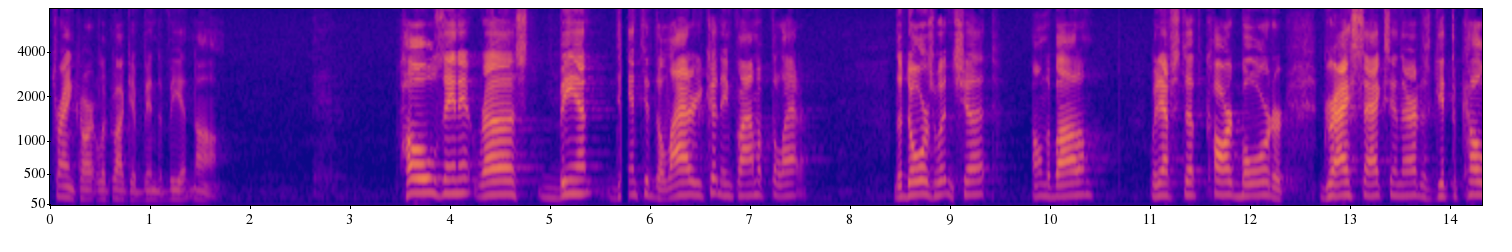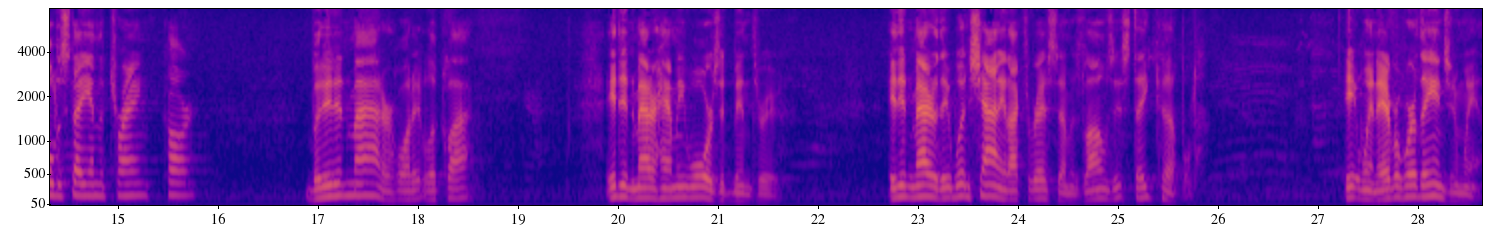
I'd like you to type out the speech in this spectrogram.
train car that looked like it had been to Vietnam. Holes in it, rust, bent, dented. The ladder, you couldn't even climb up the ladder. The doors wouldn't shut on the bottom. We'd have to stuff cardboard or grass sacks in there to get the coal to stay in the train car. But it didn't matter what it looked like. It didn't matter how many wars it had been through. It didn't matter that it wasn't shiny like the rest of them as long as it stayed coupled. It went everywhere the engine went.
